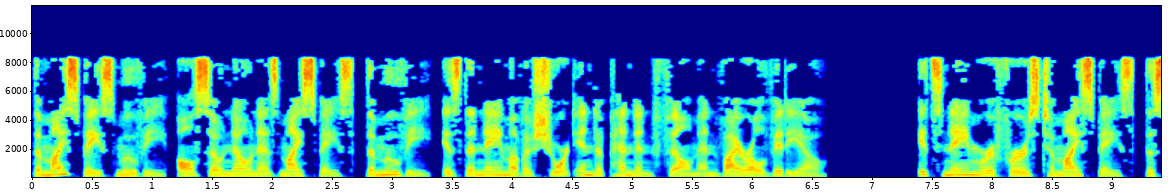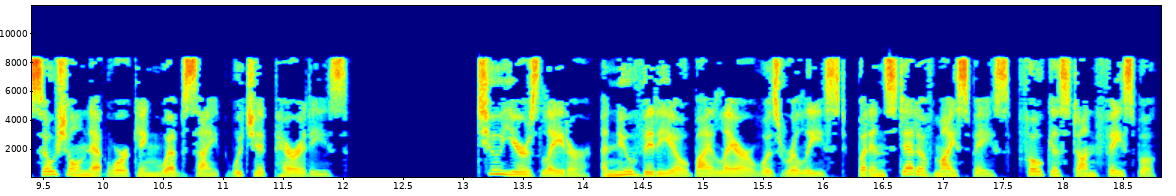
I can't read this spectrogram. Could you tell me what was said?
The MySpace Movie, also known as MySpace, the movie, is the name of a short independent film and viral video. Its name refers to MySpace, the social networking website which it parodies. Two years later, a new video by Lehre was released, but instead of MySpace, focused on Facebook.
